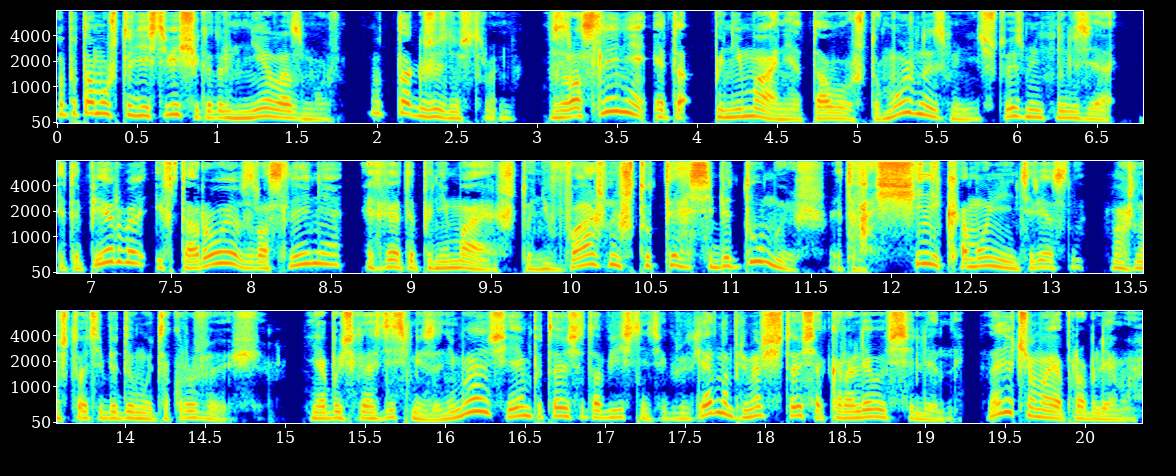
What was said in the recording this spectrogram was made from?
но потому, что есть вещи, которые невозможны. Вот так жизнь устроена. Взросление — это понимание того, что можно изменить, что изменить нельзя. Это первое. И второе, взросление — это когда ты понимаешь, что не важно, что ты о себе думаешь. Это вообще никому не интересно. Важно, что о тебе думают окружающие. Я обычно, когда с детьми занимаюсь, я им пытаюсь это объяснить. Я говорю, я, например, считаю себя королевой Вселенной. Знаете, в чем моя проблема?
